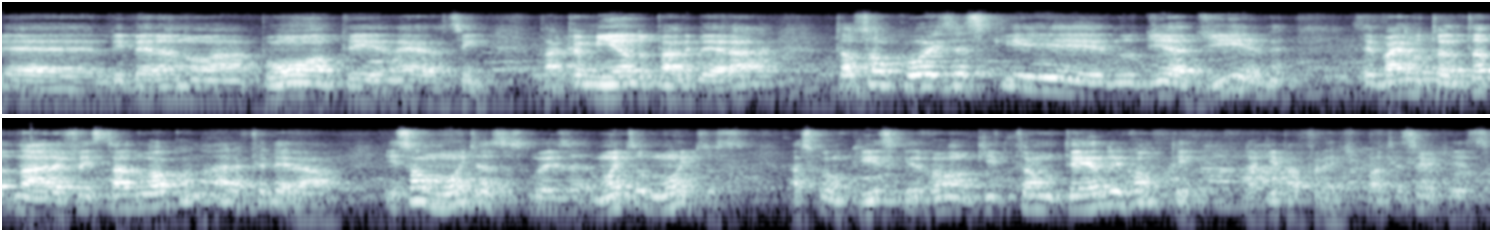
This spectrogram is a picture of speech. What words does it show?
é, liberando uma ponte, né, assim, está caminhando para liberar. Então são coisas que no dia a dia, né, você vai lutando tanto na área estadual quanto na área federal. E são muitas as coisas, muitos, muitos as conquistas que vão que estão tendo e vão ter daqui para frente, pode ter certeza.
